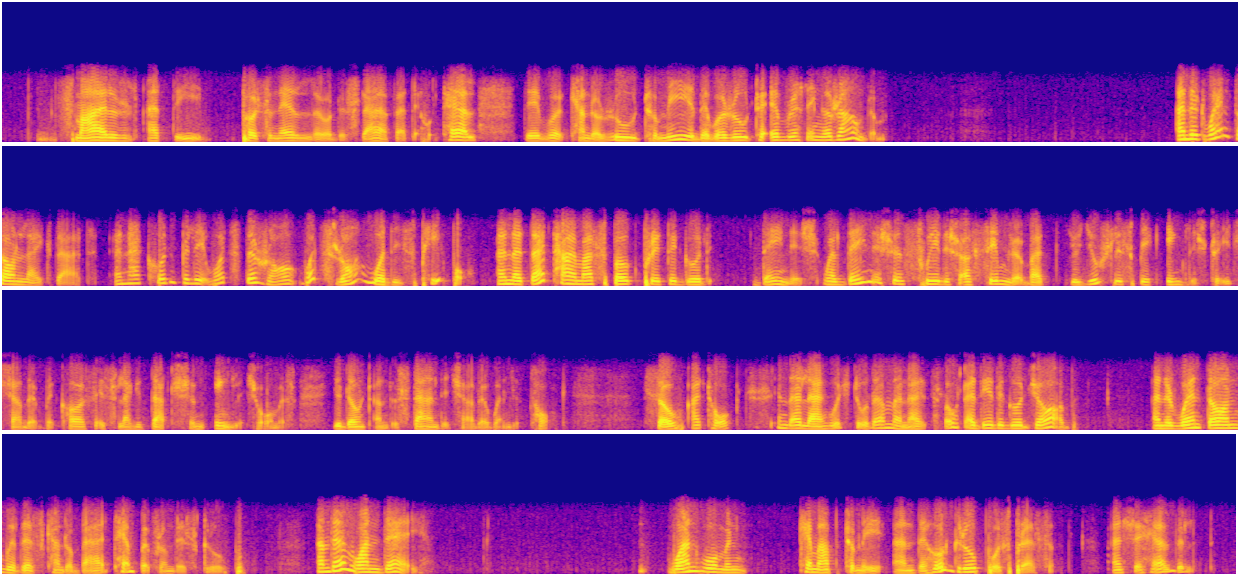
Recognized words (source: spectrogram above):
smile at the personnel or the staff at the hotel. They were kind of rude to me. They were rude to everything around them. And it went on like that. And I couldn't believe what's the wrong what's wrong with these people? And at that time I spoke pretty good Danish. Well, Danish and Swedish are similar, but you usually speak English to each other because it's like Dutch and English almost. You don't understand each other when you talk. So I talked in their language to them, and I thought I did a good job. And it went on with this kind of bad temper from this group. And then one day, one woman came up to me, and the whole group was present, and she held a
